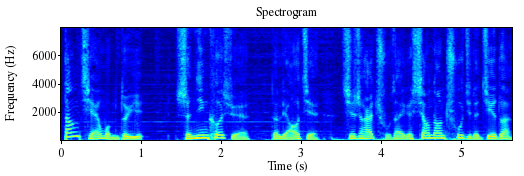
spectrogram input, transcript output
当前我们对于神经科学的了解，其实还处在一个相当初级的阶段。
